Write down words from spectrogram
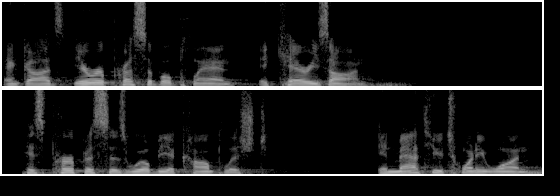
And God's irrepressible plan, it carries on. His purposes will be accomplished. In Matthew 21,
